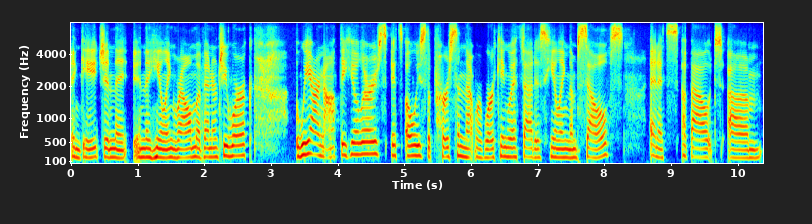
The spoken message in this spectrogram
engage in the in the healing realm of energy work we are not the healers. It's always the person that we're working with that is healing themselves. And it's about um,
